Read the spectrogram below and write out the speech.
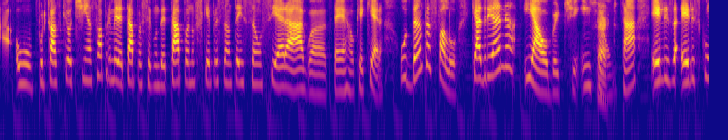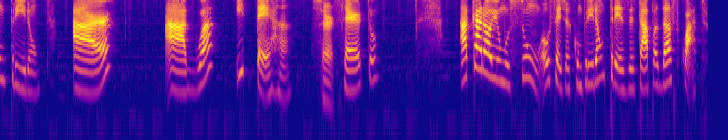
A- O, por causa que eu tinha só a primeira etapa, a segunda etapa, eu não fiquei prestando atenção se era água, terra, o que que era. O Dantas falou que Adriana e Albert, então, Certo. tá? Eles, eles cumpriram ar, água e terra, Certo. certo? A Carol e o Mussum, ou seja, cumpriram três etapas das quatro.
